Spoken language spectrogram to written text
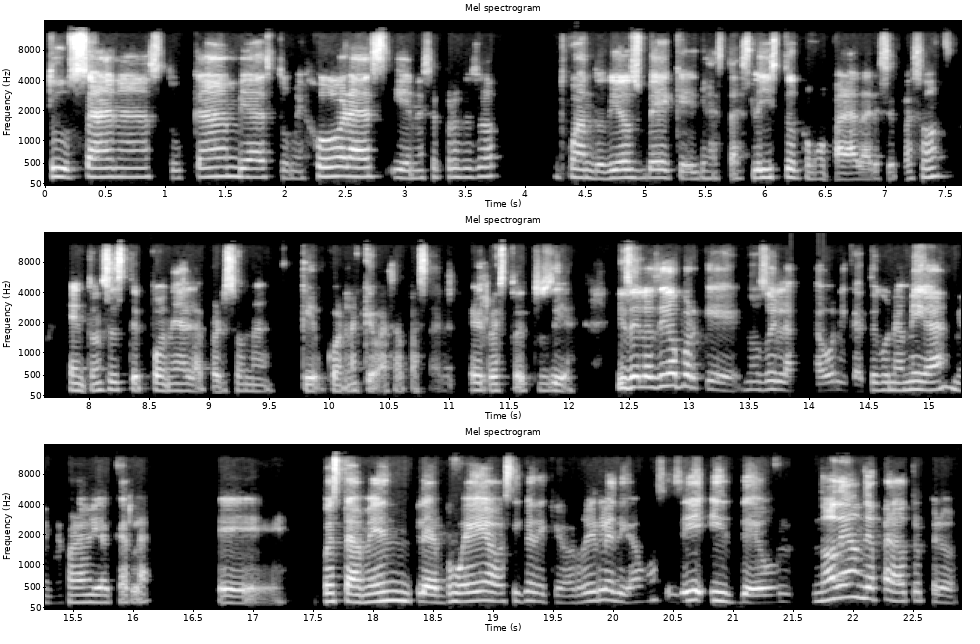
tú sanas, tú cambias, tú mejoras y en ese proceso, cuando Dios ve que ya estás listo como para dar ese paso, entonces te pone a la persona que, con la que vas a pasar el resto de tus días. Y se los digo porque no soy la única, tengo una amiga, mi mejor amiga Carla, eh, pues también le fue así de que horrible, digamos así, y de un, no de un día para otro, pero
